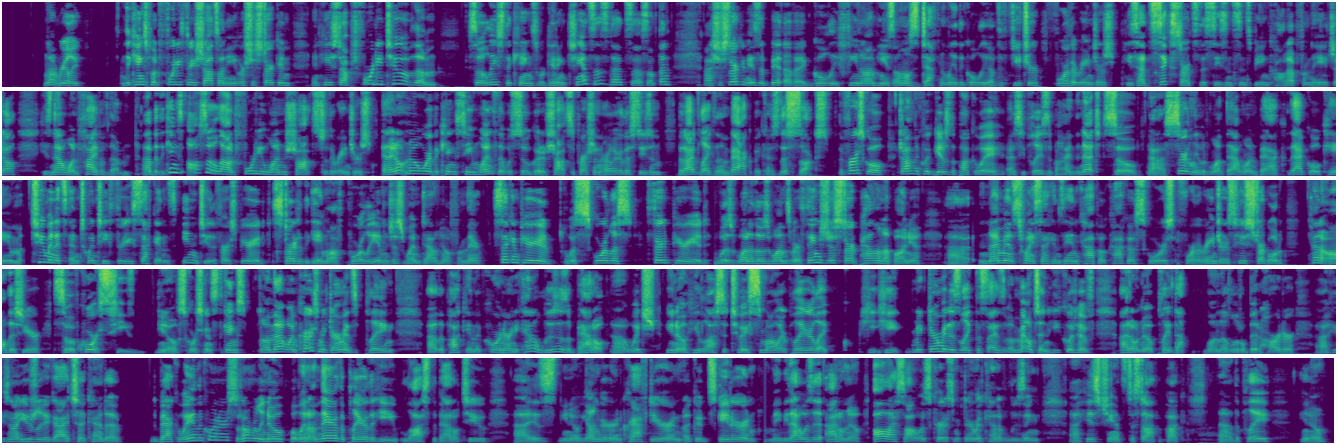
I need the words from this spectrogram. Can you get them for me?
Not really. The Kings put 43 shots on Igor Shesterkin, and he stopped 42 of them. So at least the Kings were getting chances. That's uh, something. Uh, Shesterkin is a bit of a goalie phenom. He is almost definitely the goalie of the future for the Rangers. He's had six starts this season since being called up from the AHL. He's now won five of them. Uh, but the Kings also allowed 41 shots to the Rangers. And I don't know where the Kings team went that was so good at shot suppression earlier this season, but I'd like them back because this sucks. The first goal, Jonathan Quick gives the puck away as he plays it behind the net, so uh, certainly would want that one back. That goal came two minutes and 23 seconds into the first period. Started the game off poorly and just went downhill from there. Second period was scoreless. Third period was one of those ones where things just start piling up on you. Uh, 9 minutes 20 seconds in, Kaapo Kakko scores for the Rangers, who struggled kind of all this year. So, of course, he, you know, scores against the Kings. On that one, Kurtis MacDermid's playing uh, the puck in the corner and he kind of loses a battle, uh, which, you know, he lost it to a smaller player like he, he McDermott is like the size of a mountain. He could have, I don't know, played that one a little bit harder. Uh, he's not usually a guy to kind of back away in the corners, so don't really know what went on there. The player that he lost the battle to uh, is, you know, younger and craftier and a good skater, and maybe that was it. I don't know. All I saw was Kurtis MacDermid kind of losing uh, his chance to stop a puck. Uh, the play, you know,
